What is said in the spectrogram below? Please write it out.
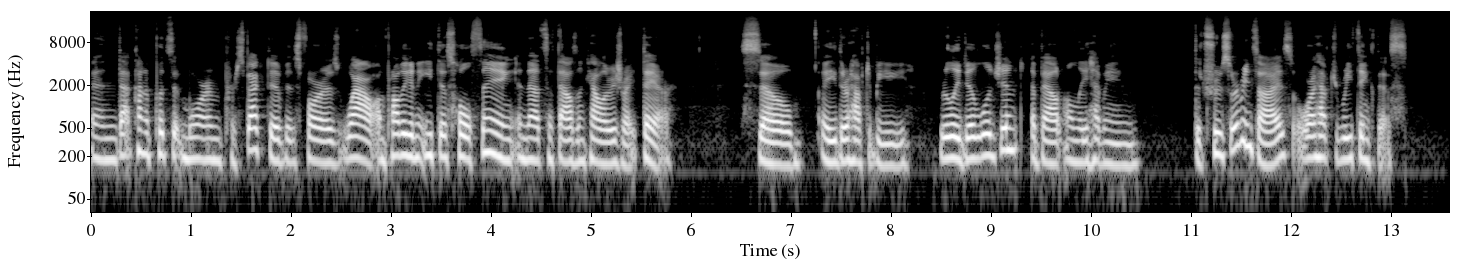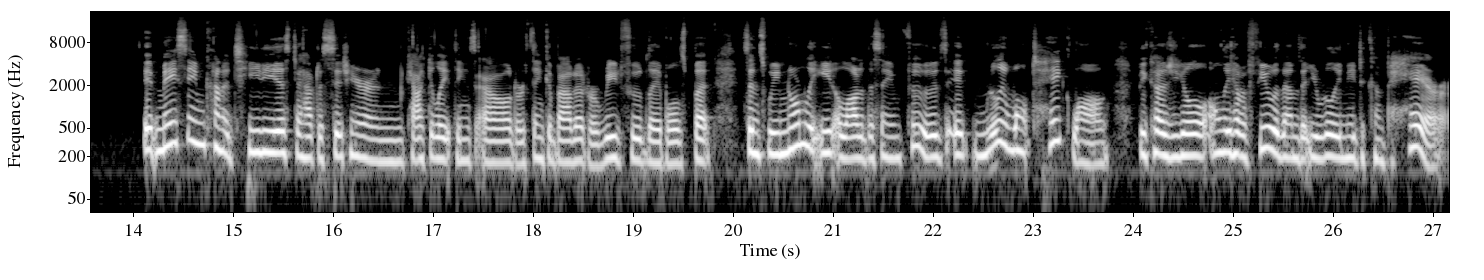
And that kind of puts it more in perspective as far as, wow, I'm probably going to eat this whole thing and that's 1,000 calories right there. So I either have to be really diligent about only having the true serving size, or I have to rethink this. It may seem kind of tedious to have to sit here and calculate things out or think about it or read food labels, but since we normally eat a lot of the same foods, it really won't take long because you'll only have a few of them that you really need to compare.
